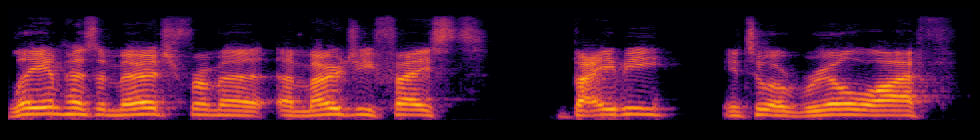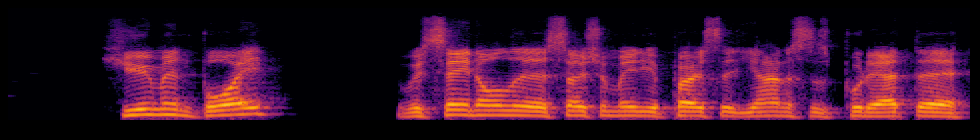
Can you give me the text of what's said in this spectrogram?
Liam has emerged from a emoji faced baby into a real life human boy. We've seen all the social media posts that Giannis has put out there.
